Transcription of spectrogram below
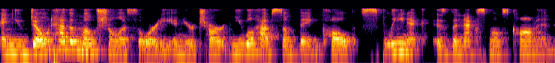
and you don't have emotional authority in your chart, you will have something called splenic, is the next most common.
